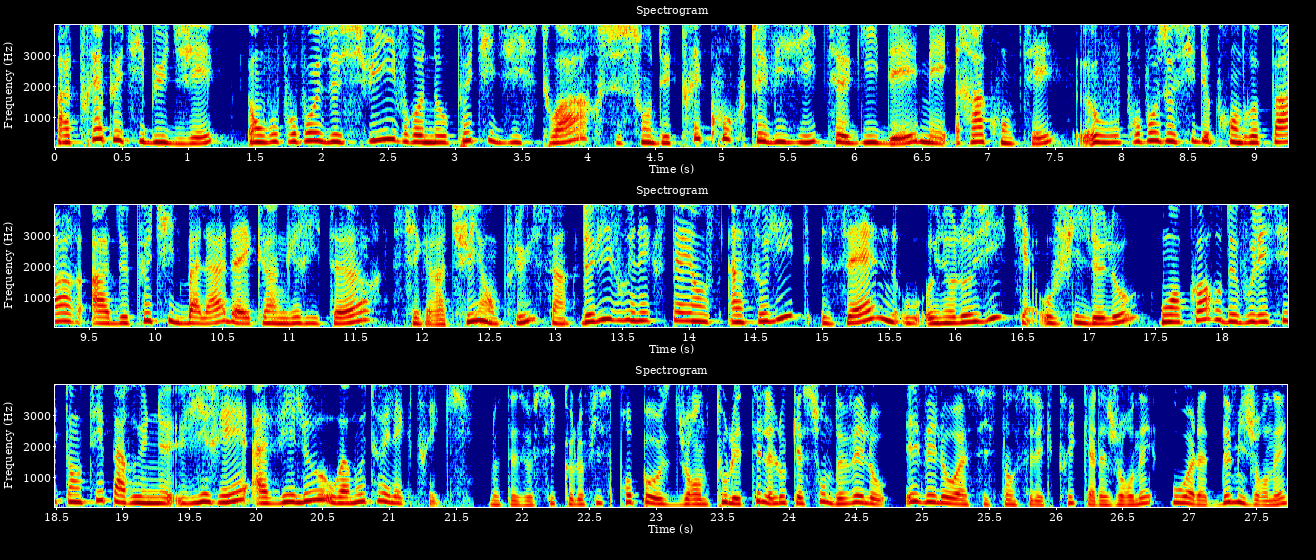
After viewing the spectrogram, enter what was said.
à très petit budget on vous propose de suivre nos petites histoires. Ce sont de très courtes visites guidées mais racontées. On vous propose aussi de prendre part à de petites balades avec un guériteur. C'est gratuit en plus. De vivre une expérience insolite, zen ou œnologique au fil de l'eau. Ou encore de vous laisser tenter par une virée à vélo ou à moto électrique. Notez aussi que l'Office propose durant tout l'été la location de vélos et vélos assistance électrique à la journée ou à la demi-journée.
